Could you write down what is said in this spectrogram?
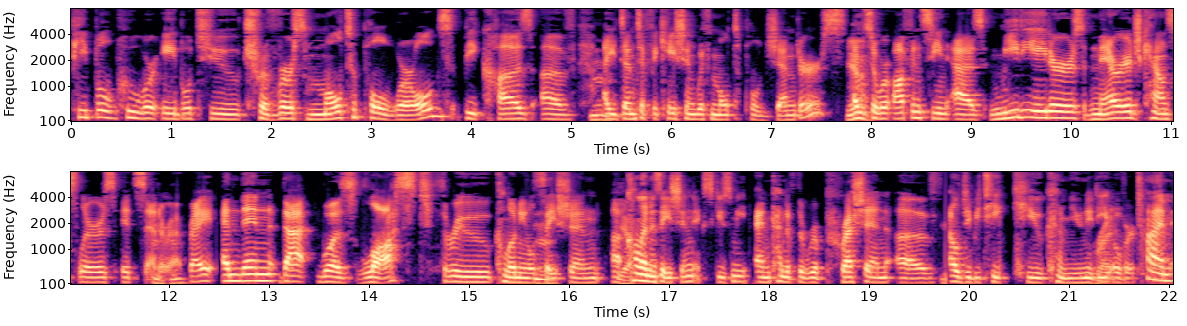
people who were able to traverse multiple worlds because of mm. identification with multiple genders. Yeah. And so we're often seen as mediators, marriage counselors, etc. Mm-hmm. Right, and then that was lost through colonialization, mm-hmm. uh, colonization, excuse me, and kind of the repression of LGBTQ community right. over time.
